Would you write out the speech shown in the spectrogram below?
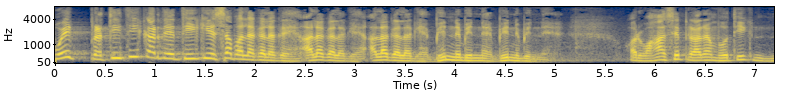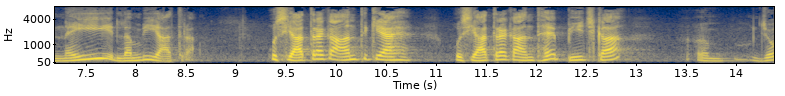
वो एक प्रतीति कर देती है कि ये सब अलग अलग हैं अलग अलग हैं अलग अलग हैं भिन्न भिन्न है भिन्न भिन्न है। और वहाँ से प्रारंभ होती एक नई लंबी यात्रा। उस यात्रा का अंत क्या है? उस यात्रा का अंत है बीज का जो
